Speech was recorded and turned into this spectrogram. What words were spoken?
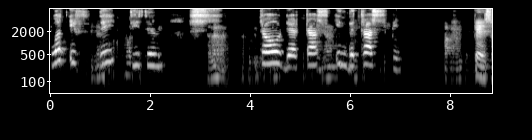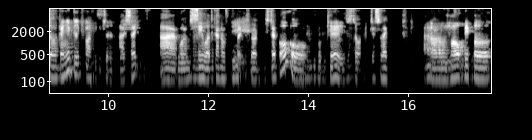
what if they didn't throw their trash in the trash bin. Okay, so can you click on the Isaac? I want to see what kind of background is that. Oh, okay. So just like uh, how people,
